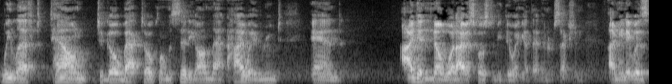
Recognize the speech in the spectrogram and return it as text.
we left town to go back to Oklahoma City on that highway route, and I didn't know what I was supposed to be doing at that intersection. I mean, it was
